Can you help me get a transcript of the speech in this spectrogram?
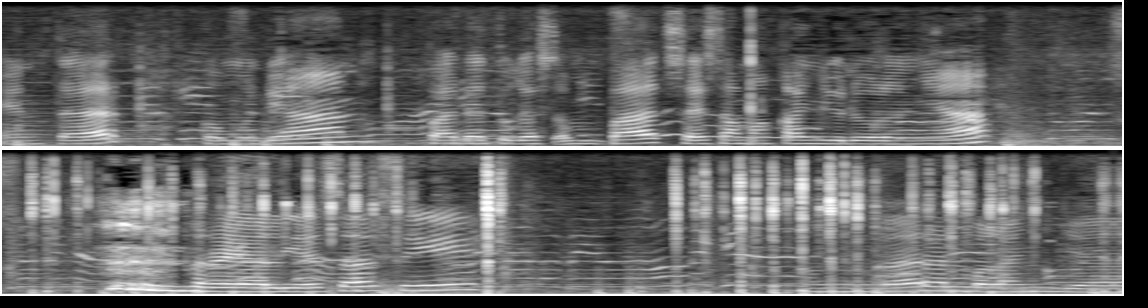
enter kemudian pada tugas 4 saya samakan judulnya realisasi anggaran belanja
